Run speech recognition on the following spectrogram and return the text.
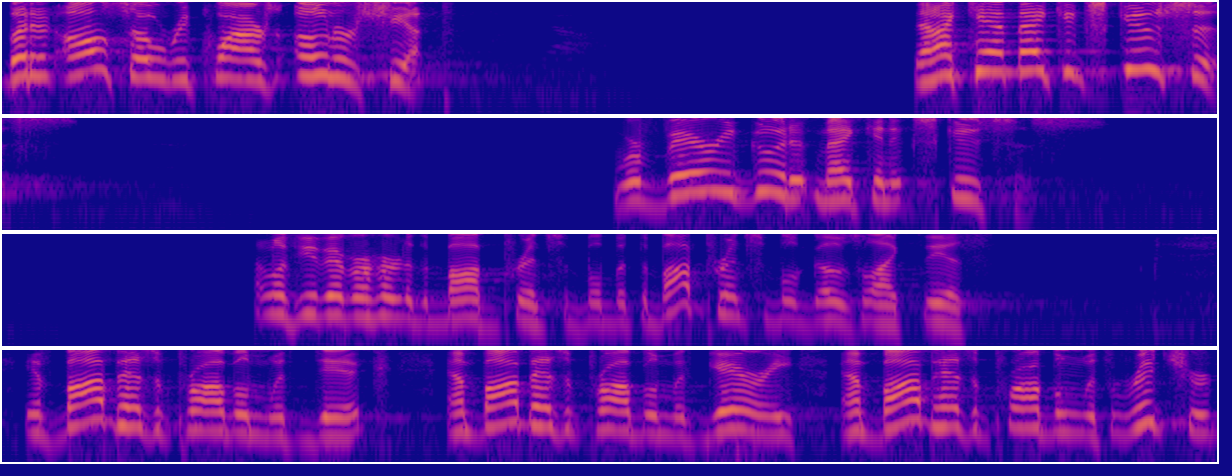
but it also requires ownership. That I can't make excuses. We're very good at making excuses. I don't know if you've ever heard of the Bob principle, but the Bob principle goes like this If Bob has a problem with Dick, and Bob has a problem with Gary, and Bob has a problem with Richard,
